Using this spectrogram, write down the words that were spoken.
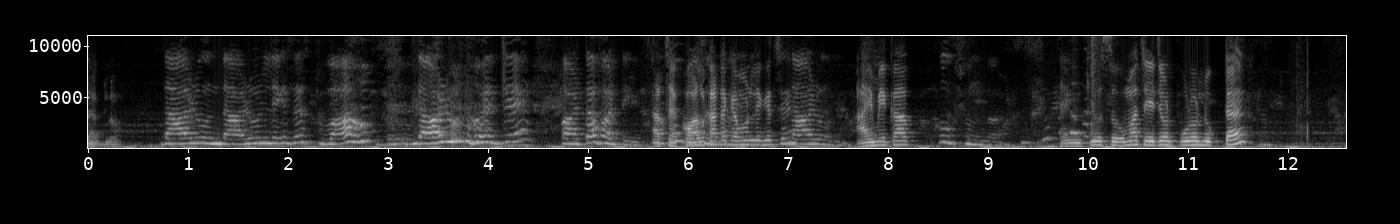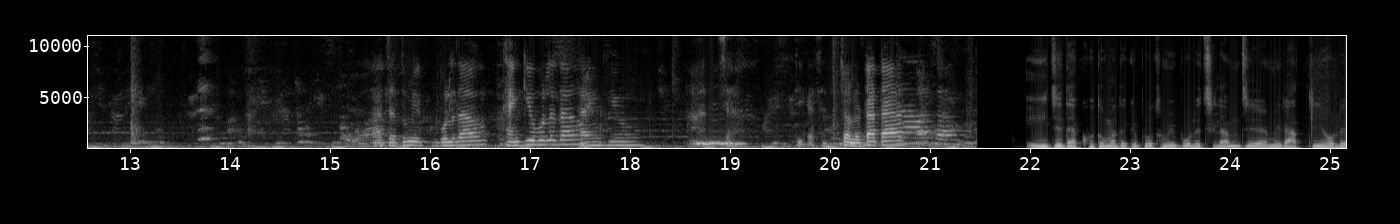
লাগল। দারুণ দারুণ লেগেছে দারুণ! আচ্ছা কলকাতা কেমন লেগেছে? Eye makeup? খুব সুন্দর থ্যাংক ইউ সো মাচ এই পুরো লুকটা আচ্ছা তুমি বলে দাও। থ্যাংক ইউ বলে দাও। থ্যাংক ইউ আচ্ছা ঠিক আছে চলো টাটা। এই যে দেখো তোমাদেরকে প্রথমেই বলেছিলাম যে আমি রাত্রি হলে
